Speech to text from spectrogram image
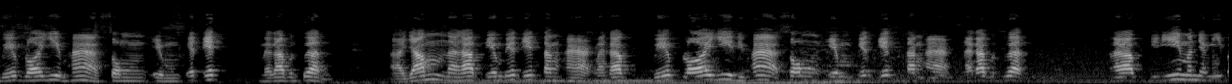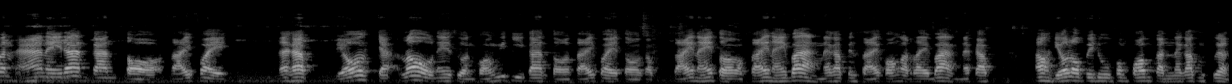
เวฟร้อยยี่ห้าทรง MSX นะครับเพื่อนๆย้ำนะครับ MSX ต่างหากนะครับ เวฟร้อยยี่สิบห้าทรง MSX ต่างหากนะครับเพื่อนๆ นะครับ ทีนี้มันจะมีปัญหาในด้านการต่อสายไฟนะครับ เดี๋ยวจะเล่าในส่วนของวิธีการต่อสายไฟต่อกับสายไหนต่อกับสายไหนบ้างนะครับ เป็นสายของอะไรบ้างนะครับ เอาเดี๋ยวเราไปดูพร้อม ๆ กันนะครับเพื่อน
